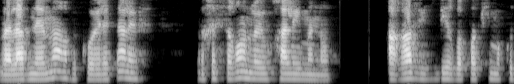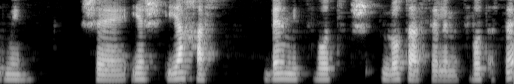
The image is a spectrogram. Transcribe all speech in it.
ועליו נאמר בקהלת א', וחסרון לא יוכל להימנות. הרב הסביר בפרקים הקודמים שיש יחס בין מצוות לא תעשה למצוות עשה,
